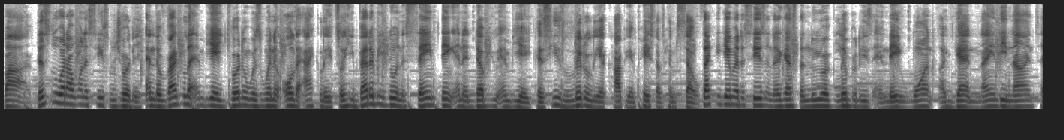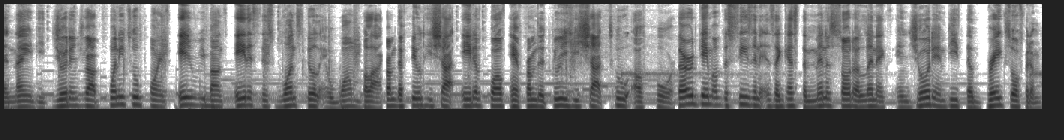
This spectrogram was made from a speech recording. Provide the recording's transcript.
five. This is what I want to see from Jordan. And the regular NBA, Jordan was winning all the accolades. So he better be doing the same thing in the WNBA because he's literally a copy and paste of himself. Second game of the season against the New York Liberties and they won again 99 to 90. Jordan dropped 22 points, 8 rebounds, 8 assists, 1 steal, and 1 block. From the field, he shot 8 of 12 and from the 3, he shot 2 of 4. Third game of the season is against the Minnesota Lynx and Jordan beat the brakes off for them.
